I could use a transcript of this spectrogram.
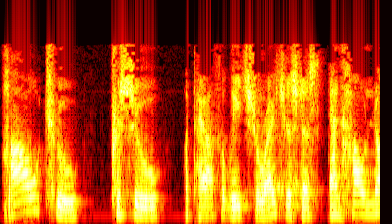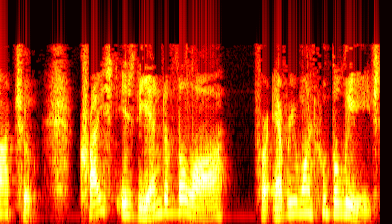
how to pursue a path that leads to righteousness and how not to. Christ is the end of the law for everyone who believes.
